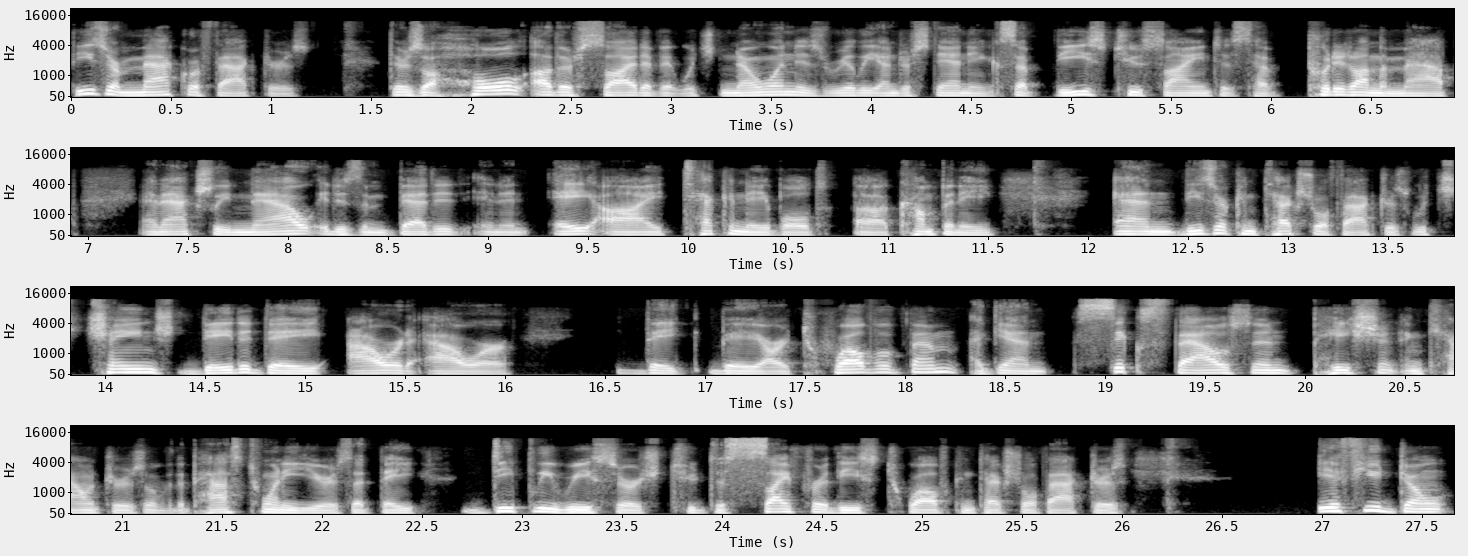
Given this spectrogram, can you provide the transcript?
These are macro factors. There's a whole other side of it, which no one is really understanding, except these two scientists have put it on the map. And actually, now it is embedded in an AI tech enabled uh, company. And these are contextual factors which change day to day, hour to hour. They they are 12 of them. Again, 6,000 patient encounters over the past 20 years that they deeply researched to decipher these 12 contextual factors. If you don't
